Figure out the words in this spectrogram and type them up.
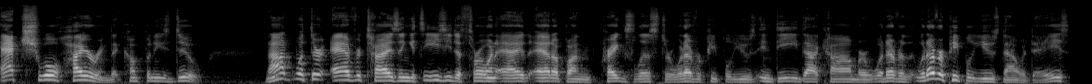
actual hiring that companies do not what they're advertising. It's easy to throw an ad, ad up on Craigslist or whatever people use, Indeed.com or whatever whatever people use nowadays.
